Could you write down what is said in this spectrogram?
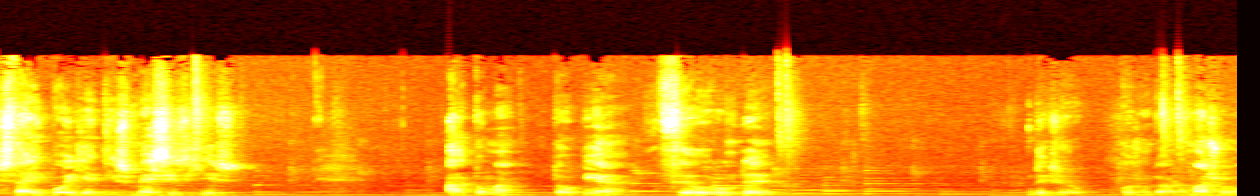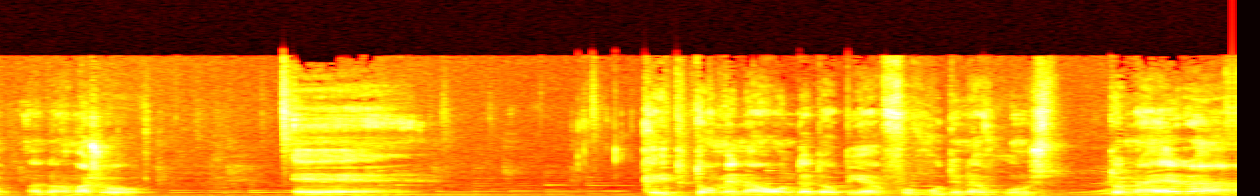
στα υπόγεια της μέσης γης άτομα τα οποία θεωρούνται δεν ξέρω πώς να τα ονομάσω να τα ονομάσω ε, κρυπτόμενα όντα τα οποία φοβούνται να βγουν στον αέρα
